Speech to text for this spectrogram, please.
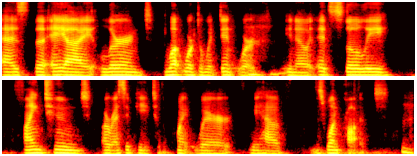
as the AI learned what worked and what didn't work, Mhm. you know, it slowly fine tuned our recipe to the point where we have this one product. Mhm.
